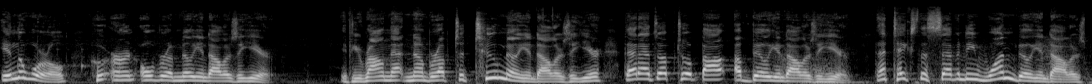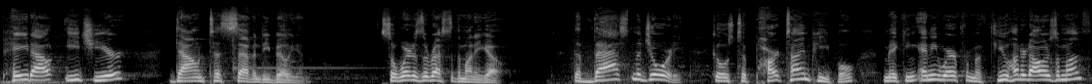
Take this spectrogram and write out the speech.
in the world who earn over a million dollars a year. If you round that number up to $2 million a year, that adds up to about a billion dollars a year. That takes the $71 billion paid out each year down to 70 billion. So where does the rest of the money go? The vast majority goes to part-time people making anywhere from a few hundred dollars a month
